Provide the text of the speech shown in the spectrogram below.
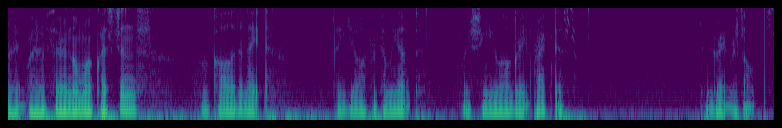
Alright, well, if there are no more questions, we'll call it a night. Thank you all for coming out. Wishing you all great practice and great results.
